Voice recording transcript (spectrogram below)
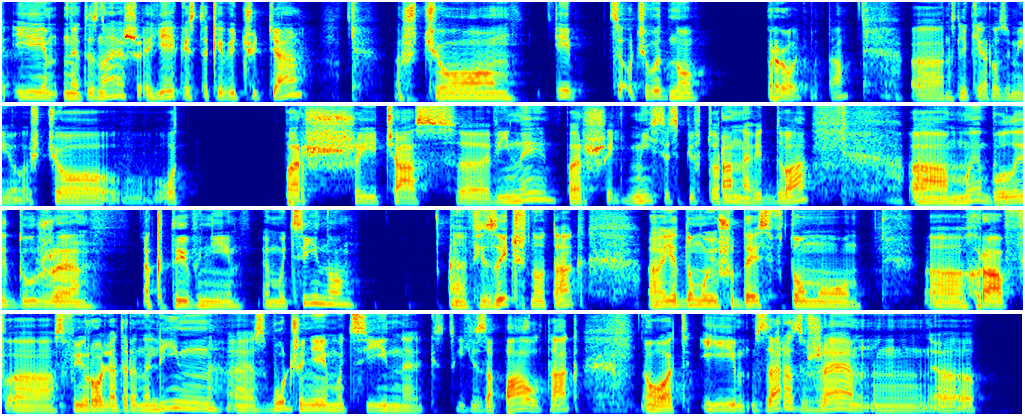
І ти знаєш, є якесь таке відчуття, що і це очевидно природньо, так? наскільки я розумію, що от перший час е, війни, перший місяць, півтора, навіть два, е, ми були дуже активні емоційно, е, фізично. Так я думаю, що десь в тому. Грав свою роль адреналін, збудження емоційне, такий запал, так от і зараз вже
